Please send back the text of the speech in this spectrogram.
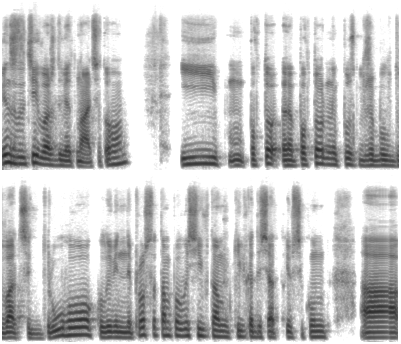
Він злетів аж 19-го. І е, повторний пуск вже був 22-го, коли він не просто там повисів там кілька десятків секунд, а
